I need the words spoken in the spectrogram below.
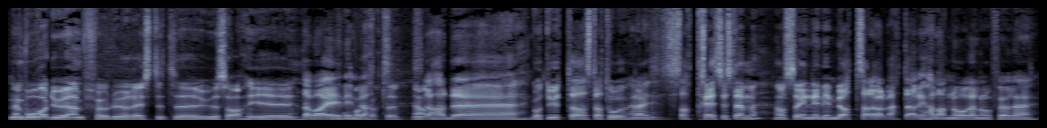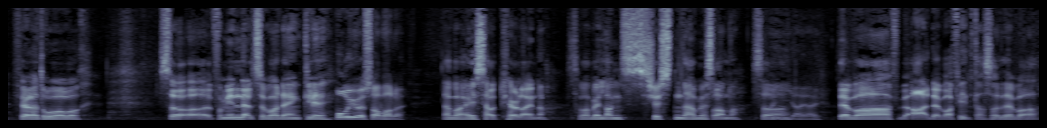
Men hvor var du før du reiste til USA? I, Da var jeg i Vindbjart. Ja. Jeg hadde eh, gått ut av Start 2, nei, Start 3-systemet, og så inn i Vindbjart. Så hadde jeg vel vært der i halvannet år eller noe før jeg, før jeg dro over. Så for min del så var det egentlig Hvor i USA var det? Da var jeg i South Carolina. Så var vi langs kysten der med stranda. Så Ai, ai, ai. det var, ja, det var fint, altså. Det var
